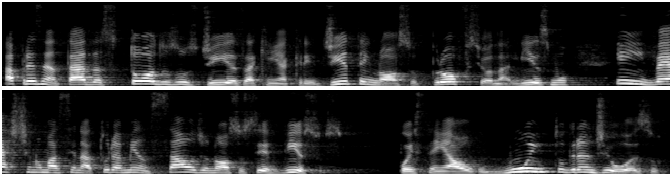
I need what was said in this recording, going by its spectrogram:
apresentadas todos os dias a quem acredita em nosso profissionalismo e investe numa assinatura mensal de nossos serviços, pois tem algo muito grandioso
